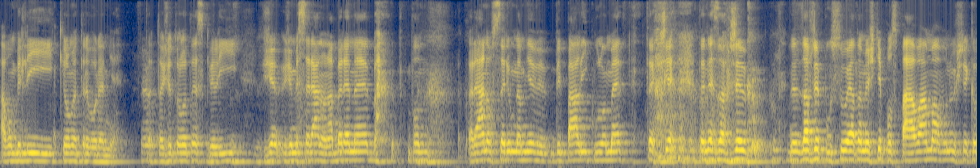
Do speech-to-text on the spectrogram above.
a on bydlí kilometr ode mě. Ta, takže tohle je skvělý, že, že my se ráno nabereme, on ráno v sedm na mě vypálí kulomet, takže ten nezavře, nezavře pusu, já tam ještě pospávám a on už jako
